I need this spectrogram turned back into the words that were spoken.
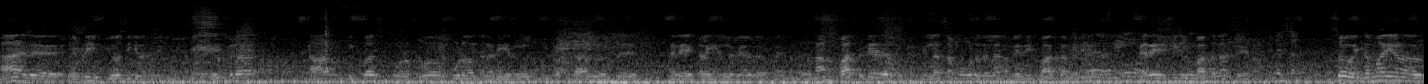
நான் இது எப்படி யோசிக்கிறேன் நான் பிக் பாஸ் போறப்போ கூட வந்த நடிகர்கள் இப்போ அந்த ஆள் வந்து நிறைய கலைஞர்கள் வேற வேற நானும் பார்த்துட்டே தான் இருக்கேன். எல்லா சமூக ஊடகத்துல நம்ம எதையும் பார்க்காம. நிறைய விஷயங்கள் பார்க்க தான் செய்யணும் ஸோ இந்த மாதிரியான ஒரு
